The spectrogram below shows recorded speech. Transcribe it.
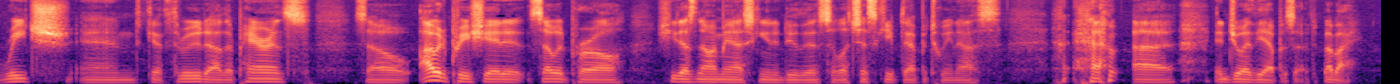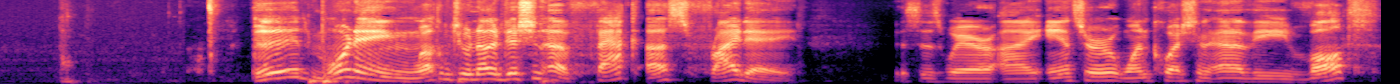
reach and get through to other parents. So I would appreciate it. So would Pearl. She doesn't know I'm asking you to do this, so let's just keep that between us. uh, enjoy the episode. Bye bye. Good morning. Welcome to another edition of FAQ Us Friday. This is where I answer one question out of the vault,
